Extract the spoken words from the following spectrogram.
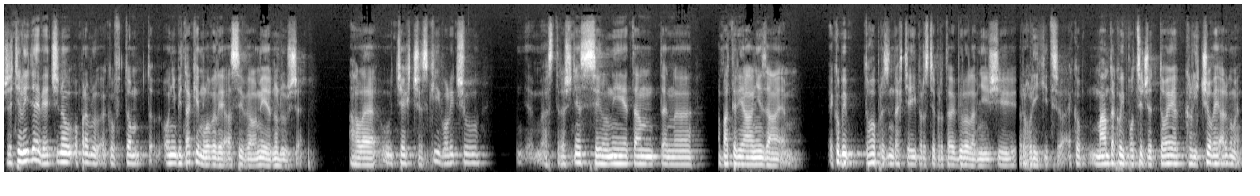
že ti lidé většinou opravdu jako v tom, to, oni by taky mluvili asi velmi jednoduše. Ale u těch českých voličů strašně silný je tam ten materiální zájem. Jakoby toho prezidenta chtějí prostě proto, aby byly levnější rohlíky třeba. Jako mám takový pocit, že to je klíčový argument.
